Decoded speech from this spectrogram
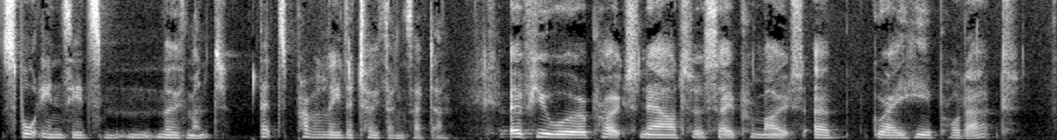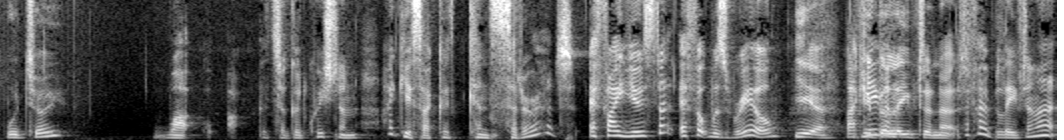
Sport NZ's m- movement. That's probably the two things I've done. If you were approached now to say promote a grey hair product, would you? Well, it's a good question. I guess I could consider it if I used it, if it was real. Yeah, like you even, believed in it. If I believed in it,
